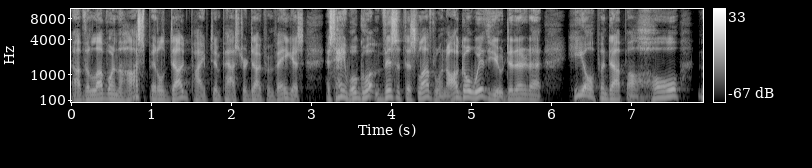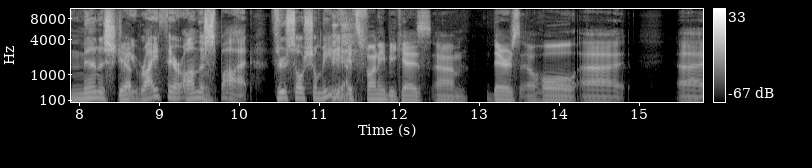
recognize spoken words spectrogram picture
uh, the loved one in the hospital, Doug piped in, Pastor Doug from Vegas, and said, hey, we'll go up and visit this loved one. I'll go with you. Da, da, da. He opened up a whole ministry right there on the spot through social media. it's funny because um, there's a whole uh, uh,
